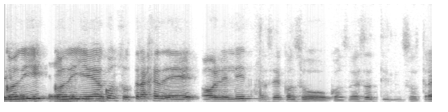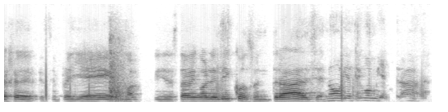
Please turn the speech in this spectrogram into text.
Cody, Cody llega con su traje de All Elite, o sea, con su, con su, eso, su traje que siempre llega, ¿no? Y estaba en All Elite con su entrada, dice, no, ya tengo mi entrada.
